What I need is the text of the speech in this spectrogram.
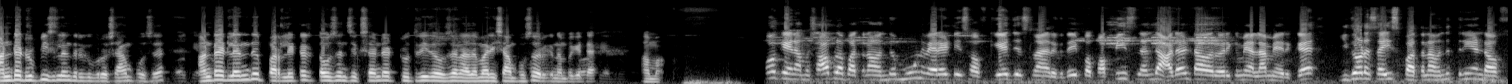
hundred ருபீஸ்லேருந்து இருக்கு ப்ரோ ஷாம்பூஸ் ஹண்ட்ரட்லேருந்து per litre thousand six hundred to three thousand அது மாதிரி ஷாம்பூஸும் இருக்கு நம்ம கிட்ட. ஆமாம் ஓகே நம்ம ஷாப்ல பார்த்தோன்னா வந்து மூணு வெரைட்டிஸ் ஆஃப் கேஜஸ்லாம் இருக்குது. இப்போ பப்பீஸ்ல இருந்து அடல்ட் ஆவர் வரைக்குமே எல்லாமே இருக்கு. இதோட சைஸ் பார்த்தோன்னா வந்து த்ரீ அண்ட் ஆஃப்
